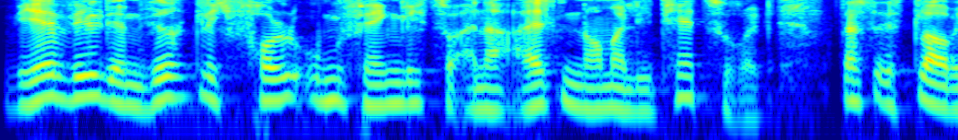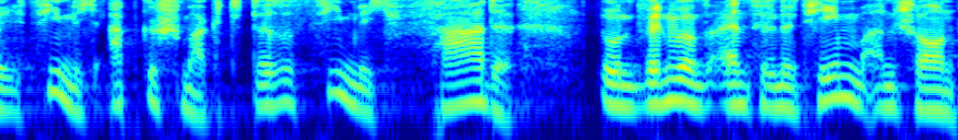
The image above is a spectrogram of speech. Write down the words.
wer will denn wirklich vollumfänglich zu einer alten Normalität zurück? Das ist, glaube ich, ziemlich abgeschmackt. Das ist ziemlich fade. Und wenn wir uns einzelne Themen anschauen,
